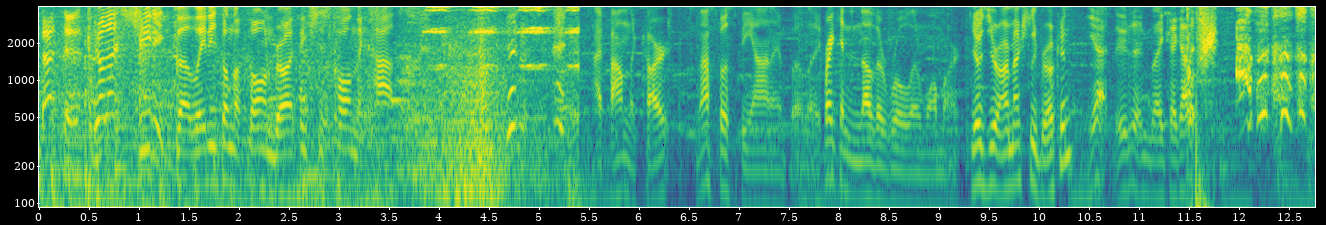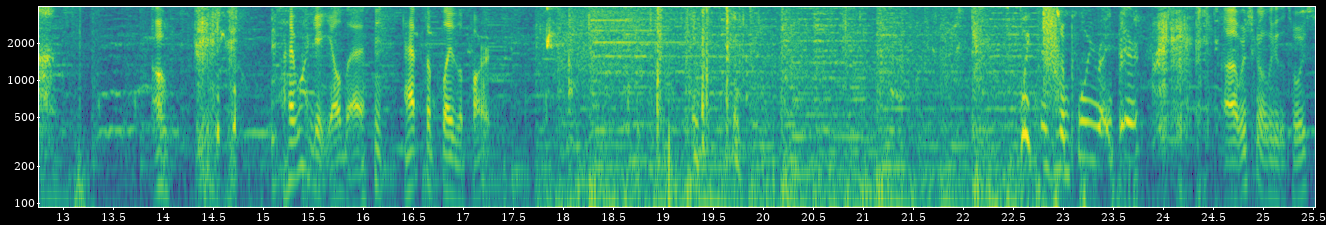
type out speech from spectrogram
That's it. Yo, that's cheating. The lady's on the phone, bro. I think she's calling the cops. I found the cart. It's not supposed to be on it, but like breaking another rule in Walmart. Yo, is your arm actually broken? Yeah, dude. and, Like I got it. Oh. I want to get yelled at. I have to play the part. Wait, there's an employee right there. Uh, we're just gonna look at the toys.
